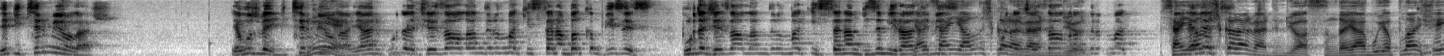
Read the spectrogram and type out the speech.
Ve bitirmiyorlar. Yavuz Bey bitirmiyorlar. Niye? Yani burada cezalandırılmak istenen bakın biziz. Burada cezalandırılmak istenen bizim irademiz. sen yanlış Burada karar verdin diyor. cezalandırılmak- Sen yanlış Evet. karar verdin diyor aslında. Ya bu yapılan şey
